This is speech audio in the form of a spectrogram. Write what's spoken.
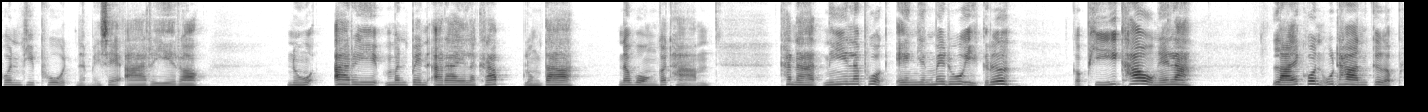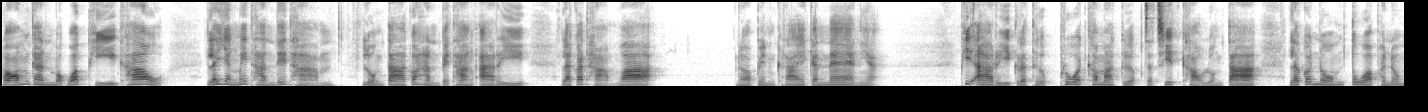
คนที่พูดน่ะไม่ใช่อารีหรอก หนูอารีมันเป็นอะไรล่ะครับ หลวงตานวงก็ถาม ขนาดนี้แล้วพวกเองยังไม่รู้อีกหรือก็ผีเข้าไงล่ะ หลายคนอุทานเกือบพร้อมกันบอกว่าผีเข้า และยังไม่ทันได้ถาม หลวงตาก็หันไปทางอารี แล้วก็ถามว่า เราเป็นใครกันแน่เนี่ย พี่อารีกระเถิบพรวดเข้ามาเกือบจะชิดเข่าหลวงตา แล้วก็โน้มตัวพนม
